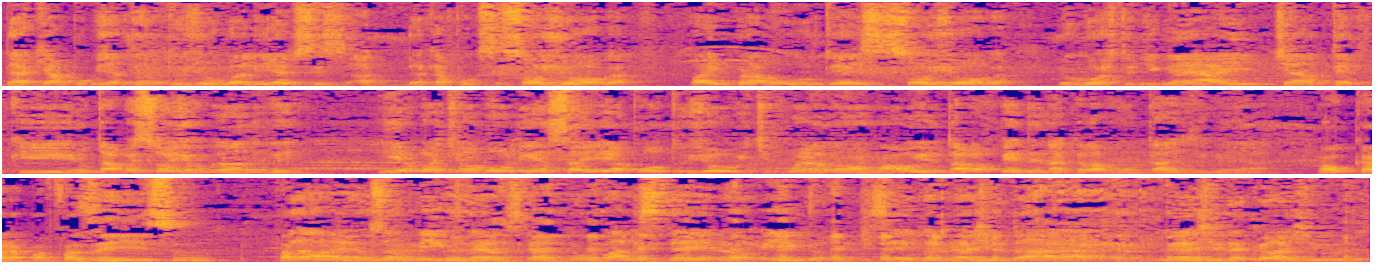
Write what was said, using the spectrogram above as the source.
daqui a pouco já tem outro jogo ali, você, daqui a pouco você só joga para ir para outro, e aí você só joga. Eu gosto de ganhar e tinha tempo que eu tava só jogando, velho. Ia, batia uma bolinha, saía para outro jogo e tipo, era normal e eu tava perdendo aquela vontade de ganhar. Mas o cara para fazer isso. Tá Não, é os amigos, né? Os caras que eu falo, esse daí é meu amigo, isso aí vai me ajudar, me ajuda que eu ajudo.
